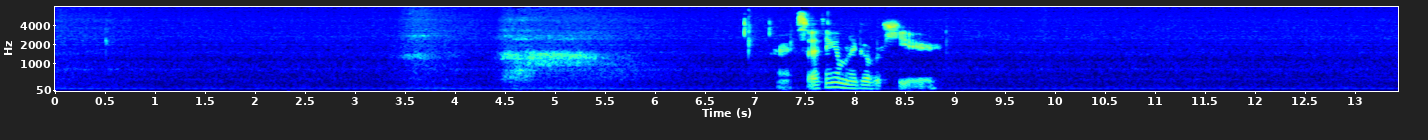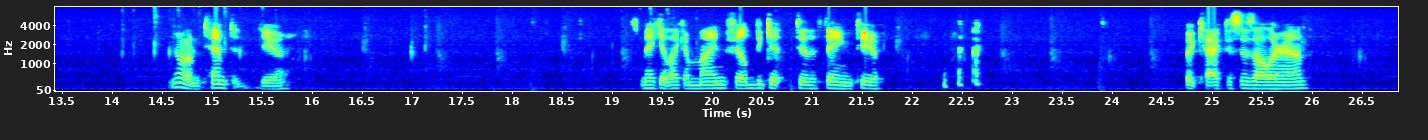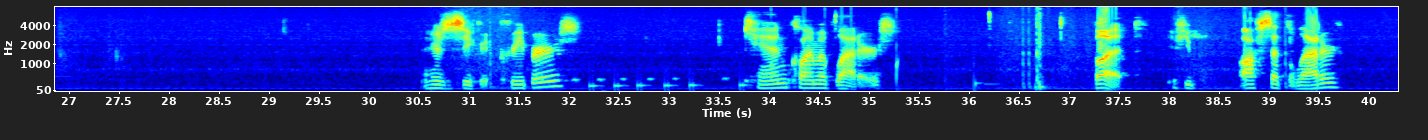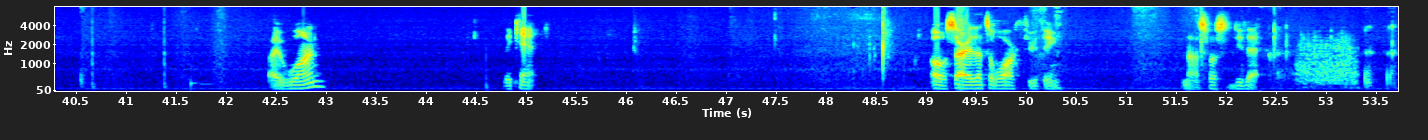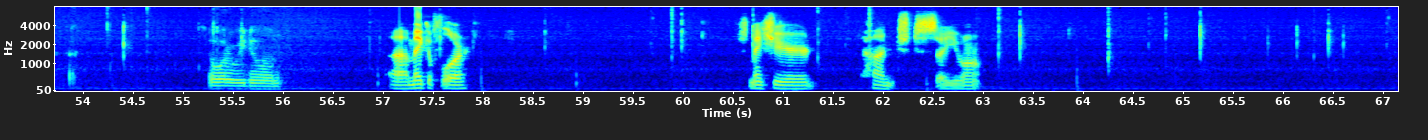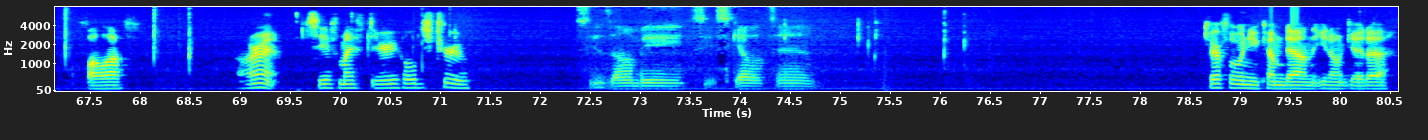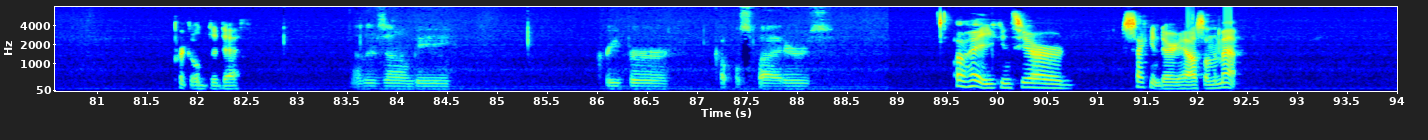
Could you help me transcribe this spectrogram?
Alright, so I think I'm gonna go over here. You know what I'm tempted to do? Let's make it like a minefield to get to the thing, too. Put cactuses all around. Here's the secret. Creepers can climb up ladders. But if you offset the ladder by one, they can't. Oh, sorry, that's a walkthrough thing. I'm not supposed to do that. So what are we doing? Uh, make a floor. Just make sure you're hunched so you won't fall off. Alright, see if my theory holds true. See a zombie, see a skeleton. Careful when you come down that you don't get uh, prickled to death. Another zombie, creeper, couple spiders. Oh, hey, you can see our secondary house on the map.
